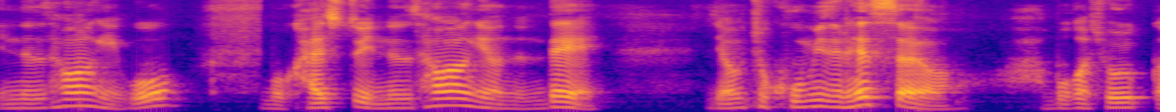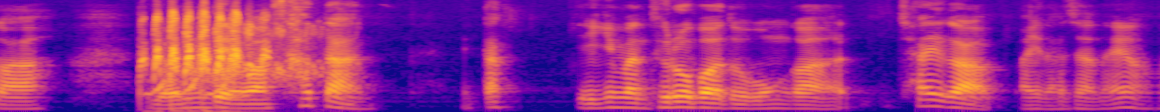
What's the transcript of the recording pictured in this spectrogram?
있는 상황이고 뭐 갈 수도 있는 상황이었는데 이제 엄청 고민을 했어요. 아, 뭐가 좋을까? 연대와 사단 딱 얘기만 들어봐도 뭔가 차이가 많이 나잖아요.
